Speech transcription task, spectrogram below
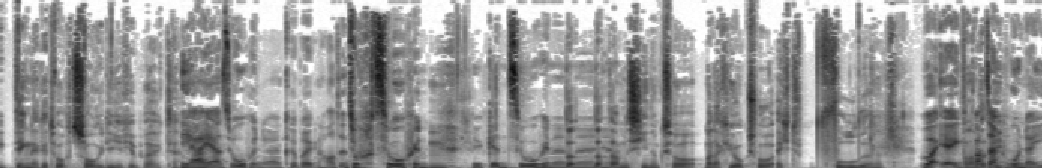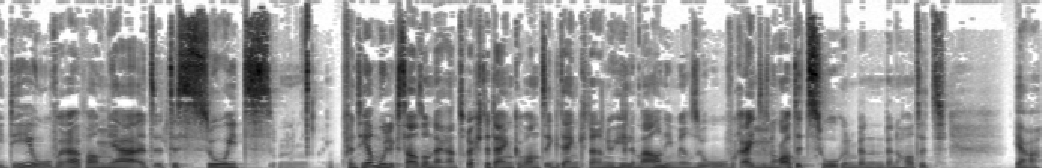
ik denk dat je het woord zoogdier gebruikte. Ja, ja, zogen. Ja. Ik gebruik nog altijd het woord zogen. Mm. Je kunt zogen. En, dat, dat, ja. dat misschien ook zo, maar dat je ook zo echt voelde. Wat, ja, ik had daar die... gewoon dat idee over, hè, van mm. ja, het, het is zoiets, ik vind het heel moeilijk zelfs om daaraan terug te denken, want ik denk daar nu helemaal niet meer zo over. Het is mm. nog altijd zogen, ik ben, ben nog altijd, ja,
